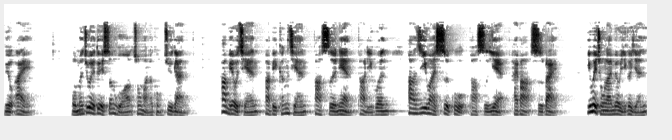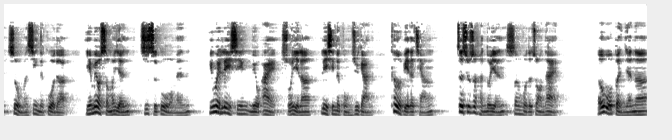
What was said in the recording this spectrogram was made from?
没有爱。我们就会对生活充满了恐惧感，怕没有钱，怕被坑钱，怕失恋，怕离婚，怕意外事故，怕失业，害怕失败。因为从来没有一个人是我们信得过的，也没有什么人支持过我们。因为内心没有爱，所以呢，内心的恐惧感特别的强。这就是很多人生活的状态。而我本人呢，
